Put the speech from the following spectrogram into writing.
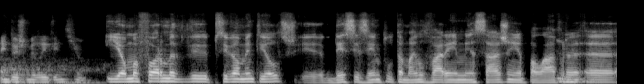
em 2021. E é uma forma de, possivelmente, eles, eh, desse exemplo, também levarem a mensagem, a palavra. Uhum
